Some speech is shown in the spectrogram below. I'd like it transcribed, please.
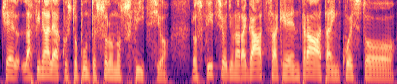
cioè, la finale a questo punto è solo uno sfizio, lo sfizio di una ragazza che è entrata in questo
